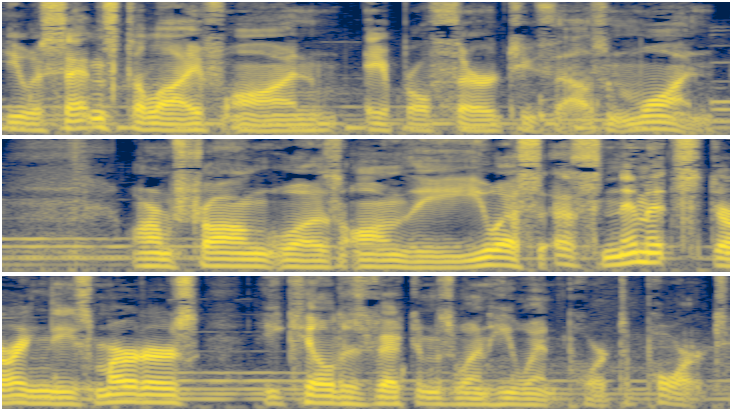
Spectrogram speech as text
He was sentenced to life on April 3, 2001. Armstrong was on the USS Nimitz during these murders. He killed his victims when he went port to port.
